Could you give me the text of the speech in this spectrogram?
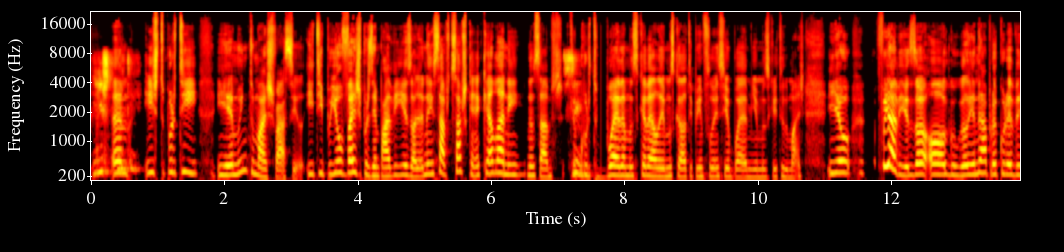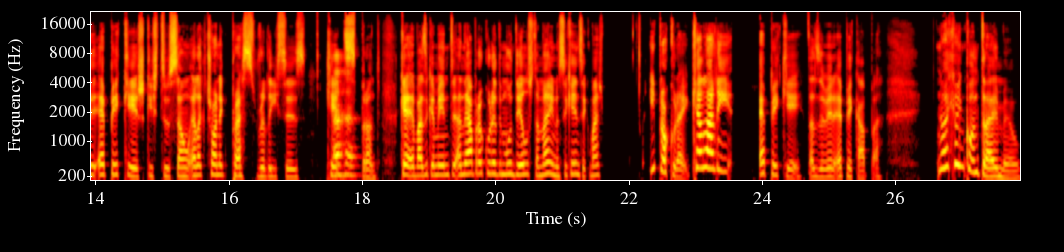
Isto um, por ti. isto por ti e é muito mais fácil. E tipo, eu vejo, por exemplo, há dias, olha, nem sabes, tu sabes quem é que é a Lani, não sabes? Que Sim. eu curto bué da música dela e a música dela tipo influencia bué a minha música e tudo mais. E eu fui há dias ao, ao Google e andei à procura de EPQs, que isto são Electronic Press Releases Aham. pronto. Que é basicamente, andei à procura de modelos também, não sei o que, não sei o que mais. E procurei, que a Lani EPQ, estás a ver? EPK. Não é que eu encontrei, meu,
